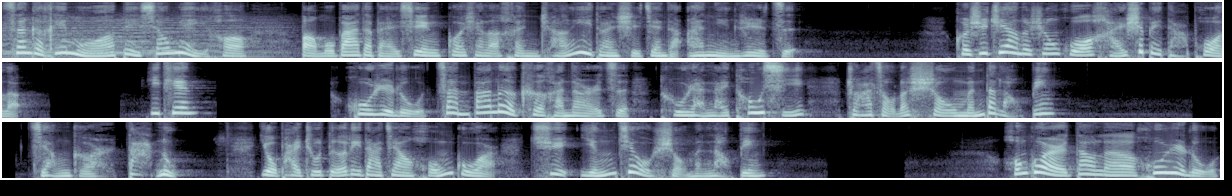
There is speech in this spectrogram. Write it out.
三个黑魔被消灭以后，宝木巴的百姓过上了很长一段时间的安宁日子。可是，这样的生活还是被打破了。一天，呼日鲁赞巴勒可汗的儿子突然来偷袭。抓走了守门的老兵。江格尔大怒，又派出得力大将红古尔去营救守门老兵。红古尔到了呼日鲁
